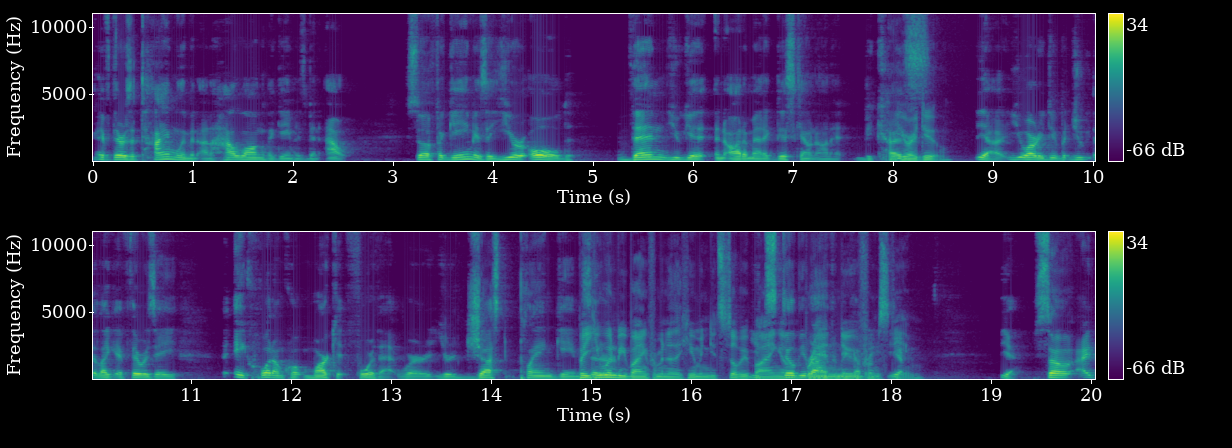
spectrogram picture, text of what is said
if there's a time limit on how long the game has been out. So if a game is a year old, then you get an automatic discount on it because you already do Yeah, you already do. But you like if there was a a quote unquote market for that where you're just playing games. but you are- wouldn't be buying from another human you'd still be buying still be buying brand from new from steam Yep. Yeah. So I, I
